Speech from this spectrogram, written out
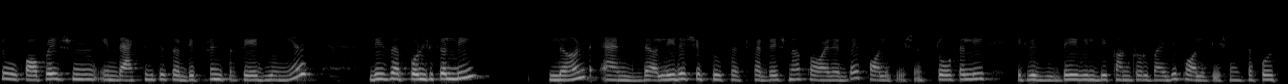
to cooperation in the activities of different trade unions. These are politically learned and the leadership to such federation are provided by politicians. Totally, it will they will be controlled by the politicians. The first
